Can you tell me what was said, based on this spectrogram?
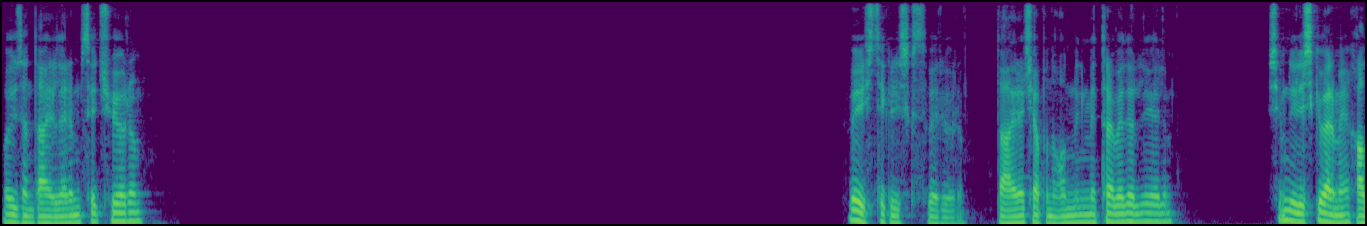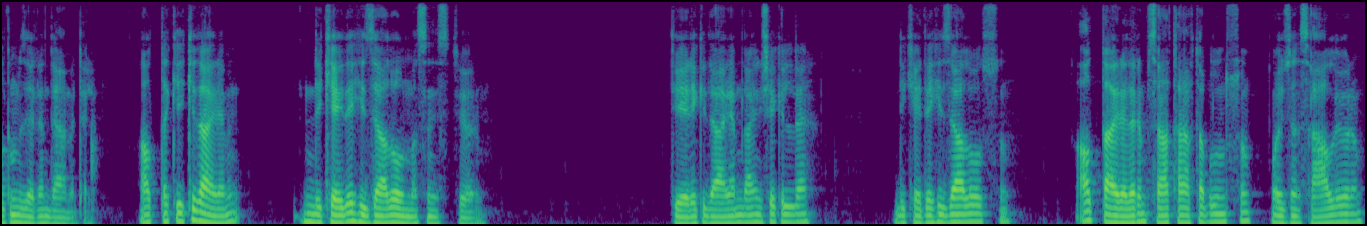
O yüzden dairelerimi seçiyorum. Ve istek ilişkisi veriyorum. Daire çapını 10 mm belirleyelim. Şimdi ilişki vermeye kaldığımız yerden devam edelim. Alttaki iki dairemin dikeyde hizalı olmasını istiyorum. Diğer iki dairem de aynı şekilde dikeyde hizalı olsun. Alt dairelerim sağ tarafta bulunsun. O yüzden sağ alıyorum.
